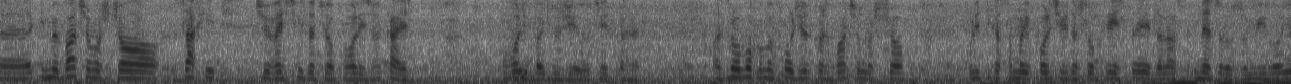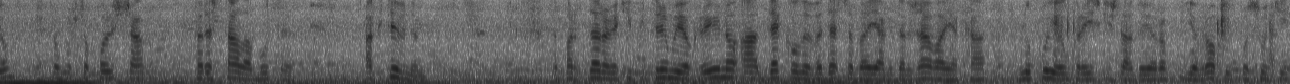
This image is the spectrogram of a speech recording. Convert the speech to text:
Е, І ми бачимо, що Захід чи весь світ до цього поволі звикає, поволі байдужіє до цієї трагедії. А з другого боку, ми в Польщі також бачимо, що політика самої Польщі відносно України стає для нас незрозумілою, тому що Польща перестала бути активним партнером, який підтримує Україну, а деколи веде себе як держава, яка блокує український шлях до Європ- Європи, по суті,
